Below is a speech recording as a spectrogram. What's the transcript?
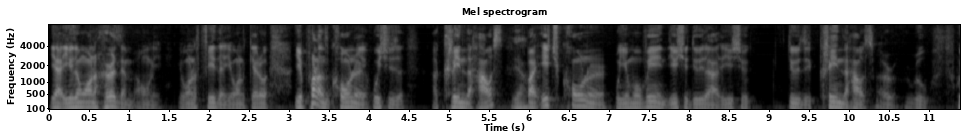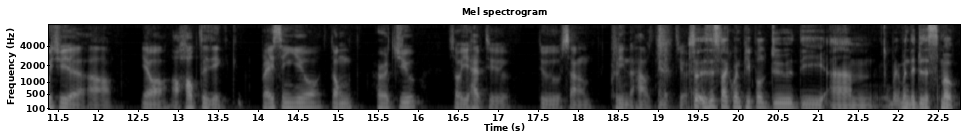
Yeah, you don't want to hurt them only. You want to feed them. You want to get away. You put on the corner, which is uh, clean the house. Yeah. But each corner, when you move in, you should do that. You should do the clean the house uh, rule, which is, uh, you know, I hope that they blessing you, don't hurt you. So you have to do some clean the house to make sure. So is this like when people do the um, when they do the smoke?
